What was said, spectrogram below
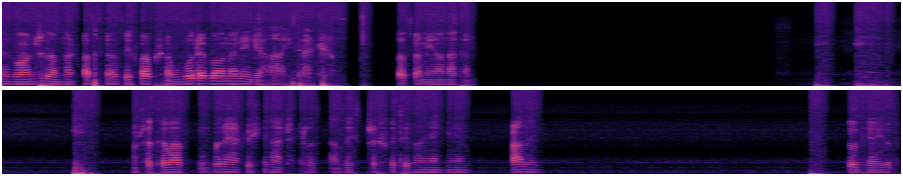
Włączę tam nakładkę do tych łapka w górę, bo ona nie działa i tak. To co mi ona tam. Muszę te łapki w górę jakoś inaczej rozwiązać z przechwytywania, nie wiem, YouTube.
